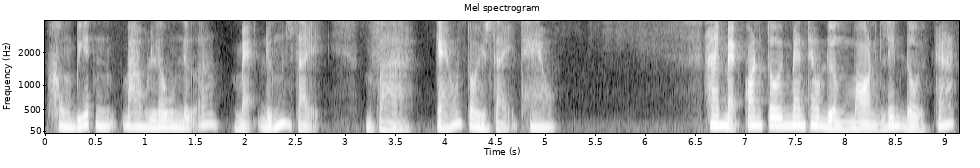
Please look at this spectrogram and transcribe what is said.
Không biết bao lâu nữa mẹ đứng dậy và kéo tôi dậy theo. Hai mẹ con tôi men theo đường mòn lên đồi cát.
